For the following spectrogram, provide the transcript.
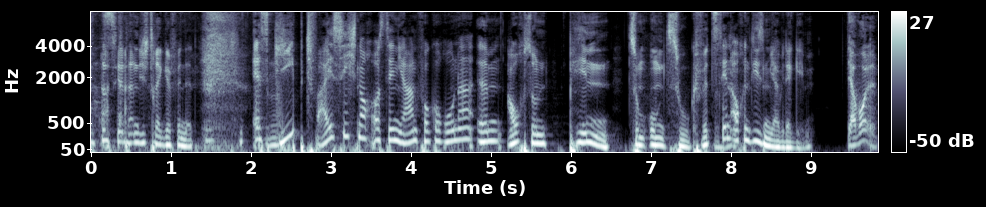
dass ihr dann die Strecke findet. Es gibt, weiß ich noch aus den Jahren vor Corona, ähm, auch so ein Pin zum Umzug. Wird's den auch in diesem Jahr wieder geben? Jawohl.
